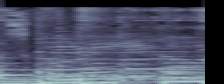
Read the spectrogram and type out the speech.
bailas conmigo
